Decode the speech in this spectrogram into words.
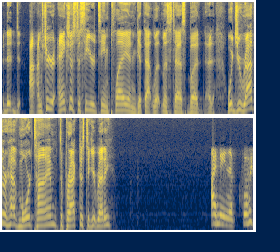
d- d- I'm sure you're anxious to see your team play and get that litmus test. But uh, would you rather have more time to practice to get ready? I mean, of course,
